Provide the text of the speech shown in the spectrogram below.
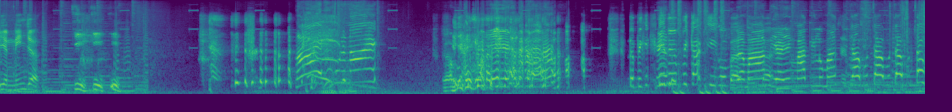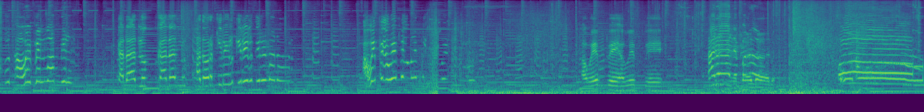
Dia ninja. Ki ki ki. Naik, udah naik. Udah pikir itu pikir kaki gua. Udah mati anjing, mati lu mati. Cabut, cabut, cabut, cabut. AWP lu ambil. Keadaan lu, keadaan lu. Ada orang kiri lu, kiri lu, kiri lu ada orang. AWP, AWP, AWP. AWP, AWP. Ada, ada depan lu. Ada ada. Oh.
